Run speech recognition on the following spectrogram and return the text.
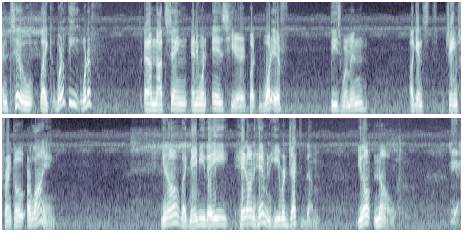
and two, like, what if the, what if, and I'm not saying anyone is here, but what if these women against James Franco are lying? You know, like maybe they hit on him and he rejected them. You don't know. Yeah.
